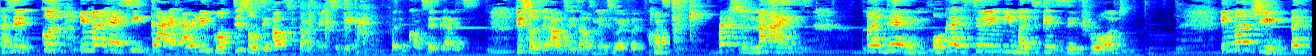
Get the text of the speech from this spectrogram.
I said, because in my head, see, guy, I already bought, this was the outfit I was meant to wear for the concert, guys. This was the outfit I was meant to wear for the concert. Fresh and nice. And then, oh guy is telling me my ticket is a fraud. Imagine, like,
